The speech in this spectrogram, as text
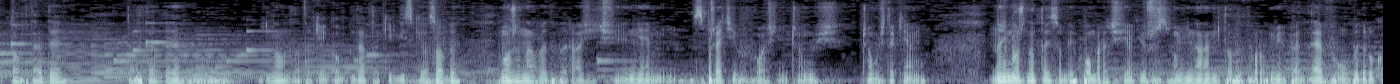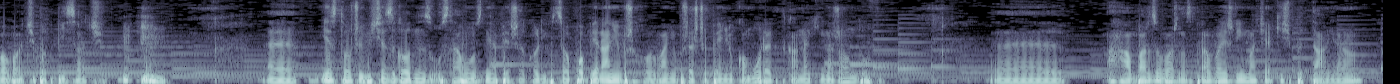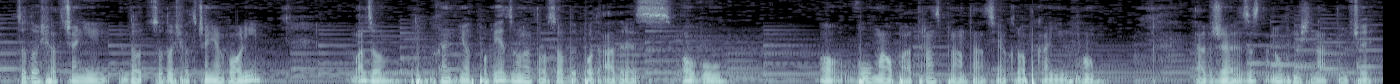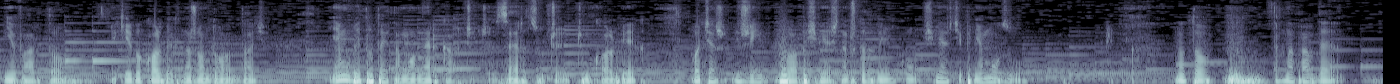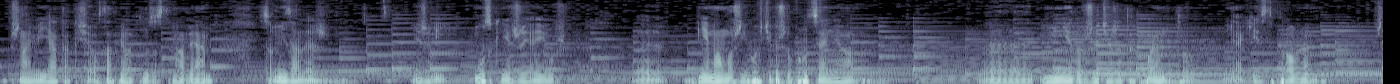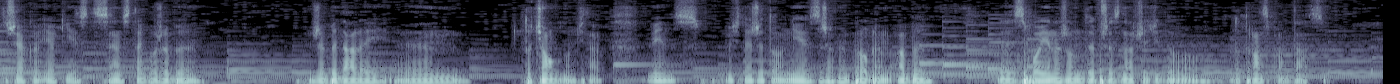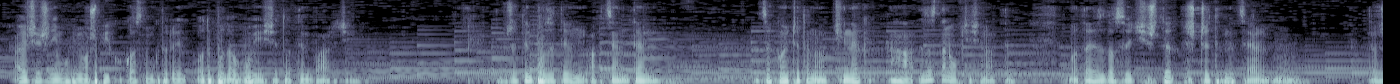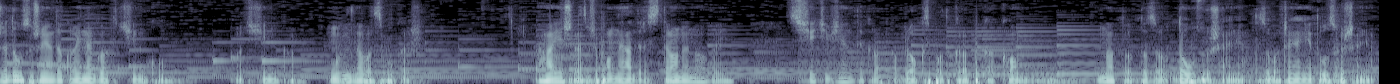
to wtedy, to wtedy, no dla takiego, dla takiej bliskiej osoby może nawet wyrazić, nie wiem, sprzeciw właśnie czemuś, czemuś takiemu. No i można tutaj sobie pobrać, jak już wspominałem, to w formie PDF-u, wydrukować, podpisać. E, jest to oczywiście zgodne z ustawą z dnia 1 lipca o pobieraniu, przechowywaniu, przeszczepieniu komórek, tkanek i narządów. E, aha, bardzo ważna sprawa, jeżeli macie jakieś pytania co do, do, co do oświadczenia woli, bardzo chętnie odpowiedzą na to osoby pod adres ow owmałpa.transplantacja.info Także zastanówmy się nad tym, czy nie warto jakiegokolwiek narządu oddać. Nie mówię tutaj tam o nerkach, czy, czy sercu, czy czymkolwiek. Chociaż jeżeli byłaby śmierć na przykład w wyniku śmierci pnia mózgu, no to tak naprawdę, przynajmniej ja tak się ostatnio nad tym zastanawiałem, co mi zależy. Jeżeli mózg nie żyje już, nie ma możliwości przywrócenia y, mnie do życia, że tak powiem, no to jaki jest problem? Czy też jaki jest sens tego, żeby, żeby dalej to ciągnąć, tak? Więc myślę, że to nie jest żaden problem, aby e, swoje narządy przeznaczyć do, do transplantacji. A już jeżeli mówimy o szpiku kostnym, który odbudowuje się, to tym bardziej. Także tym pozytywnym akcentem zakończę ten odcinek. Aha, zastanówcie się nad tym, bo to jest dosyć szczytny cel. Także do usłyszenia do kolejnego odcinku. Odcinka. Mówił dla Was Łukasz. Aha, jeszcze raz przypomnę adres strony nowej z sieci wzięte.blogspot.com No to do, do usłyszenia. Do zobaczenia, nie do usłyszenia.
